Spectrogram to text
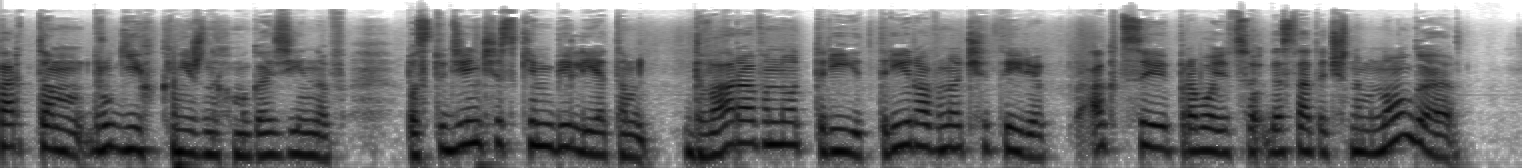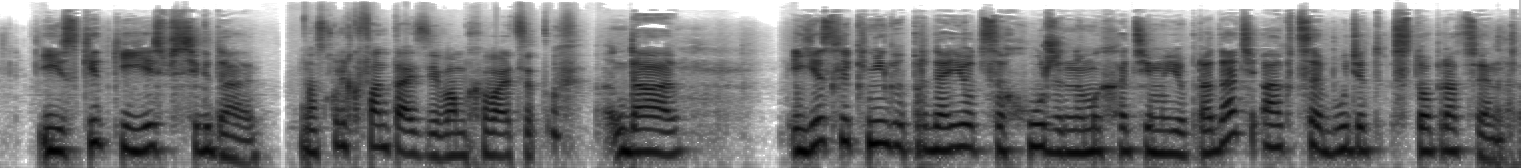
картам других книжных магазинов, по студенческим билетам. Два равно три, три равно четыре. Акции проводятся достаточно много, и скидки есть всегда. Насколько фантазии вам хватит? Да. Если книга продается хуже, но мы хотим ее продать, акция будет 100%.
